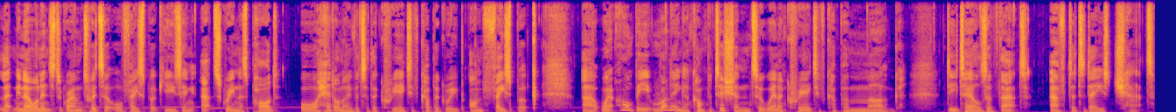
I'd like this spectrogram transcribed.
Let me know on Instagram, Twitter, or Facebook using at ScreenlessPod, or head on over to the Creative Cuppa group on Facebook, uh, where I'll be running a competition to win a Creative Cuppa mug. Details of that after today's chat.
